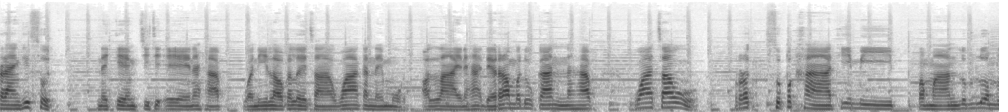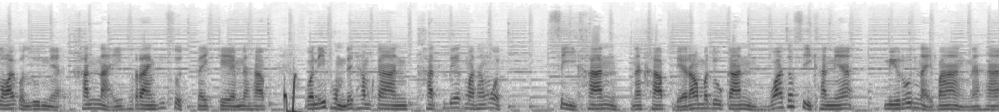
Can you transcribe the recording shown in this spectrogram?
แรงที่สุด ในเกม GTA นะครับ วันนี้เราก็เลยจะว่ากันในโหมดออนไลน์นะฮะ เดี๋ยวเรามาดูกันนะครับ ว่าเจ้ารถซุปเปอร์คาร์ที่มีประมาณร่วมๆร้อยกว่ารุ่นเนี่ย คันไหนแรงที่สุดในเกมนะครับ วันนี้ผมได้ทำการคัดเลือกมาทั้งหมด 4 คันนะครับ เดี๋ยวเรามาดูกันว่าเจ้า 4 คันนี้มีรุ่นไหนบ้างนะฮะ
